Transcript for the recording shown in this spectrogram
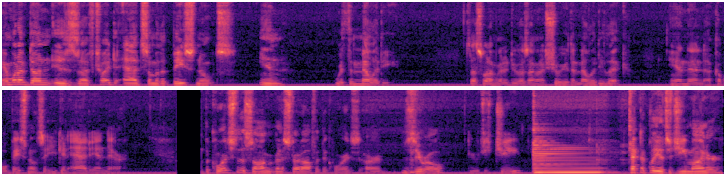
And what I've done is I've tried to add some of the bass notes in with the melody. So that's what I'm going to do is I'm going to show you the melody lick and then a couple bass notes that you can add in there. The chords to the song, we're going to start off with the chords, are 0, which is G. Technically it's a G minor,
